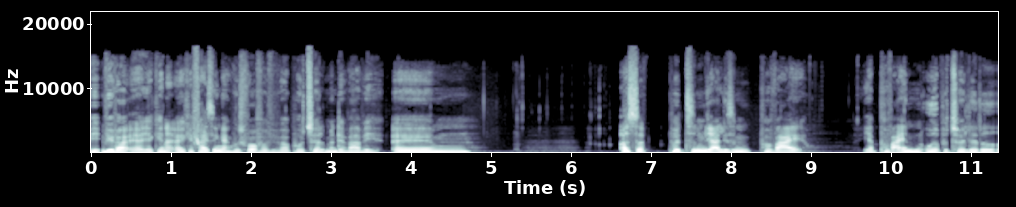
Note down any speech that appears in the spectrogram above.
vi, vi var, jeg, kender, jeg kan faktisk ikke engang huske, hvorfor vi var på hotel, men det var vi. Øhm, og så på et tidspunkt, jeg er ligesom på vej jeg er på vej enten ud på toilettet,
